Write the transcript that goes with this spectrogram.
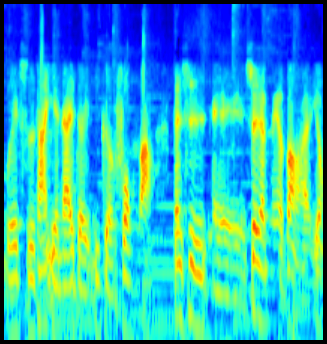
维持它原来的一个风貌。但是，呃，虽然没有办法用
